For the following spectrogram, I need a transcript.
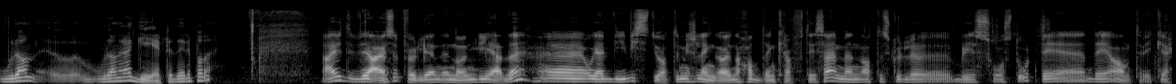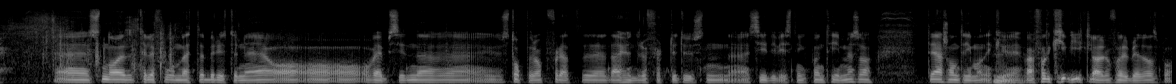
Hvordan, hvordan, reagerte dere på det? Nei, Det er jo selvfølgelig en enorm glede. Eh, og jeg, Vi visste jo at Michelin-guiden hadde en kraft i seg, men at det skulle bli så stort, det, det ante vi ikke. Eh, så når telefonnettet bryter ned og, og, og websidene eh, stopper opp fordi at det er 140 000 sidevisninger på en time, så det er sånne ting man ikke, i hvert fall ikke vi klarer å forberede oss på.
